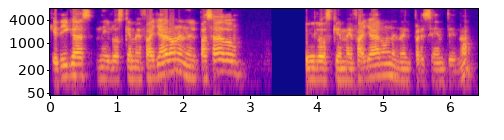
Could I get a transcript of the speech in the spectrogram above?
que digas ni los que me fallaron en el pasado, los que me fallaron en el presente, ¿no?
